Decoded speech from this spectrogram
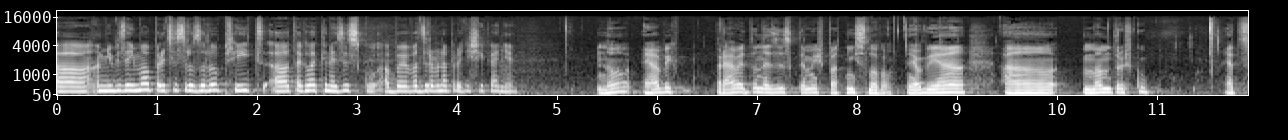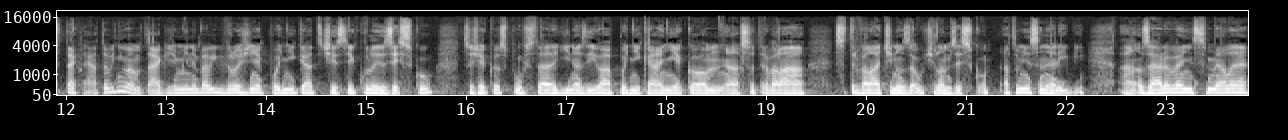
Uh, a mě by zajímalo, proč jsi rozhodl přijít uh, takhle k nezisku a bojovat zrovna proti šikaně. No, já bych právě to nezisk, tam je špatný slovo. Jo, kdy já uh, mám trošku já takhle, já to vnímám tak, že mě nebaví vyloženě podnikat čistě kvůli zisku, což jako spousta lidí nazývá podnikání jako setrvalá, setrvalá činnost za účelem zisku. A to mě se nelíbí. A zároveň se mi ale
